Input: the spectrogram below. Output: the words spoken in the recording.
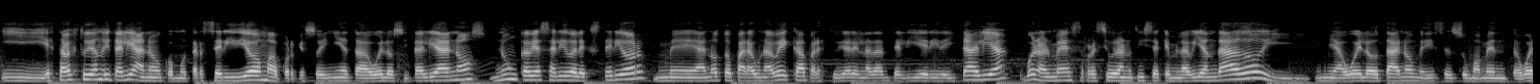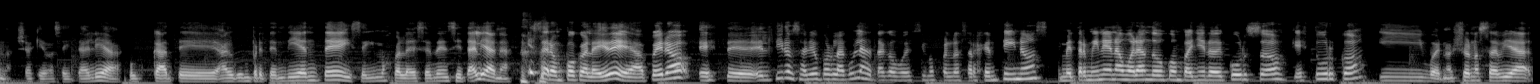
y estaba estudiando italiano como tercer idioma porque soy nieta de abuelos italianos. Nunca había salido al exterior. Me anoto para una beca para estudiar en la Dante Alighieri de Italia. Bueno, al mes recibo la noticia que me la habían dado y, y mi abuelo Tano me dice en su momento, bueno, ya que vas a Italia, buscate algún pretendiente y seguimos con la descendencia italiana. Esa era un poco la idea, pero este, el tiro salió por la culata, como decimos con los argentinos. Me terminé enamorando de un compañero de curso que es turco y bueno, yo no sabía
